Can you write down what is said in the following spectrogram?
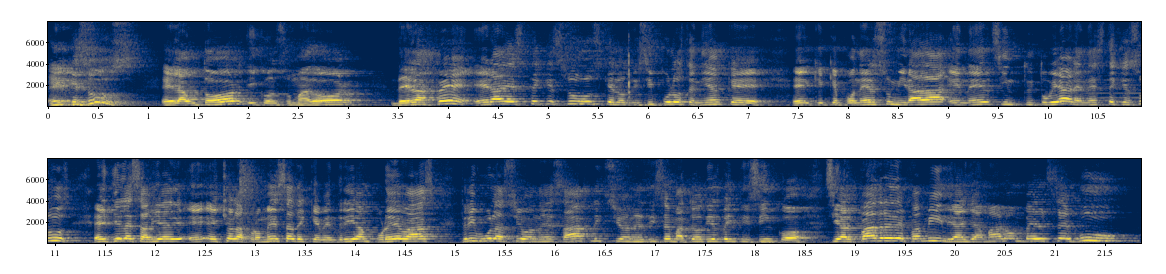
En Jesús, el autor y consumador de la fe. Era este Jesús que los discípulos tenían eh, que, que, poner su mirada en él sin titubear, en este Jesús. Él ya les había eh, hecho la promesa de que vendrían pruebas, tribulaciones, aflicciones, dice Mateo 10:25. Si al padre de familia llamaron Belcebú,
